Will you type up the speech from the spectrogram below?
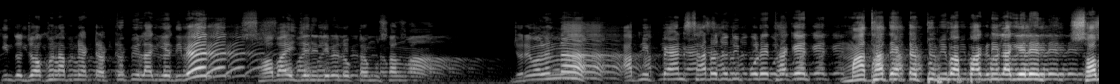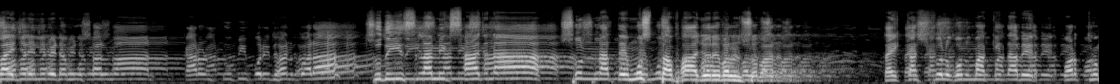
কিন্তু যখন আপনি একটা টুপি লাগিয়ে দিবেন, সবাই জেনে নেবে লোকটা মুসলমান। জোরে বলেন না, আপনি প্যান্ট, শার্টও যদি পরে থাকেন, মাথাতে একটা টুপি বা পাগড়ি লাগিয়েলেন, সবাই জেনে নেবে এটা মুসলমান। কারণ টুপি পরিধান করা শুধু ইসলামিক সাজ না সুন্নাতে মুস্তাফা, জোরে বলেন সুবহানাল্লাহ। তাই কাশফুল গোম্মা কিতাবের প্রথম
